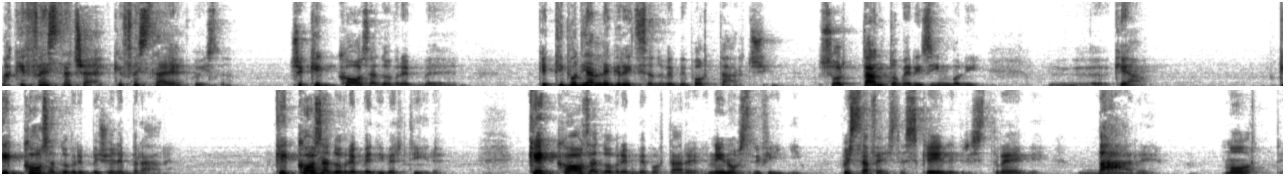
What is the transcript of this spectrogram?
Ma che festa c'è? Che festa è questa? Cioè che cosa dovrebbe, che tipo di allegrezza dovrebbe portarci soltanto per i simboli eh, che ha? Che cosa dovrebbe celebrare? Che cosa dovrebbe divertire? Che cosa dovrebbe portare nei nostri figli? Questa festa, scheletri, streghe, bare, morte,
